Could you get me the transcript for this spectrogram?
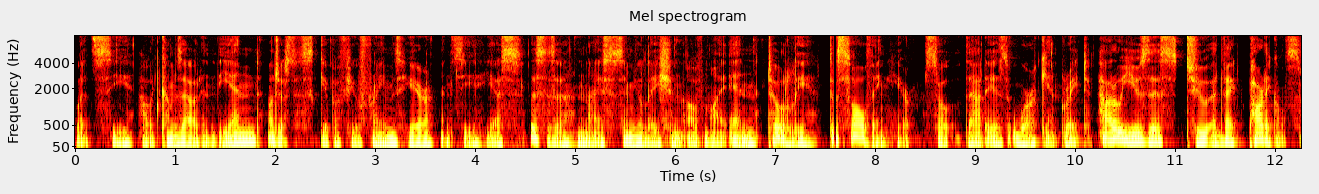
Let's see how it comes out in the end. I'll just skip a few frames here and see, yes, this is a nice simulation of my N totally dissolving here. So that is working. Great. How do we use this to advect particles?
